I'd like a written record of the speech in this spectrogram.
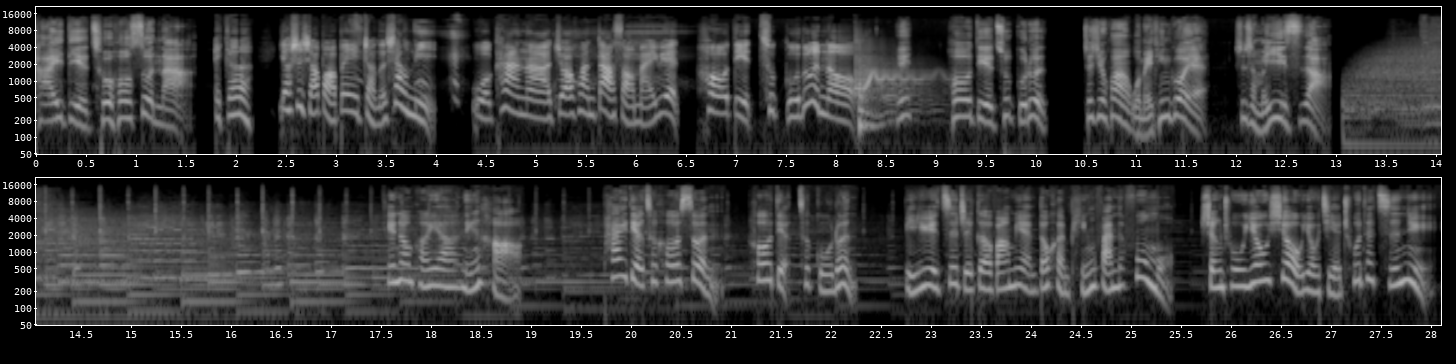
歹着出后顺呐。哎哥，要是小宝贝长得像你，我看呐、啊、就要换大嫂埋怨，好着出骨论哦。哎，好着出骨论，这句话我没听过耶，是什么意思啊？听众朋友您好，拍点出好笋，好着出龟卵，比喻资质各方面都很平凡的父母生出优秀又杰出的子女，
